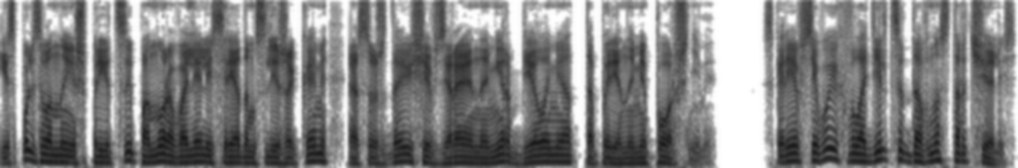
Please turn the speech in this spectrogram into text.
Использованные шприцы понуро валялись рядом с лежаками, осуждающие, взирая на мир белыми оттопыренными поршнями. Скорее всего, их владельцы давно сторчались.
